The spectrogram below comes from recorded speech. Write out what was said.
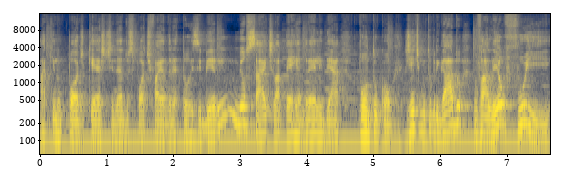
aqui no podcast né, do Spotify André Torres Ribeiro e no meu site lá, prandrelda.com. Gente, muito obrigado, valeu, fui!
